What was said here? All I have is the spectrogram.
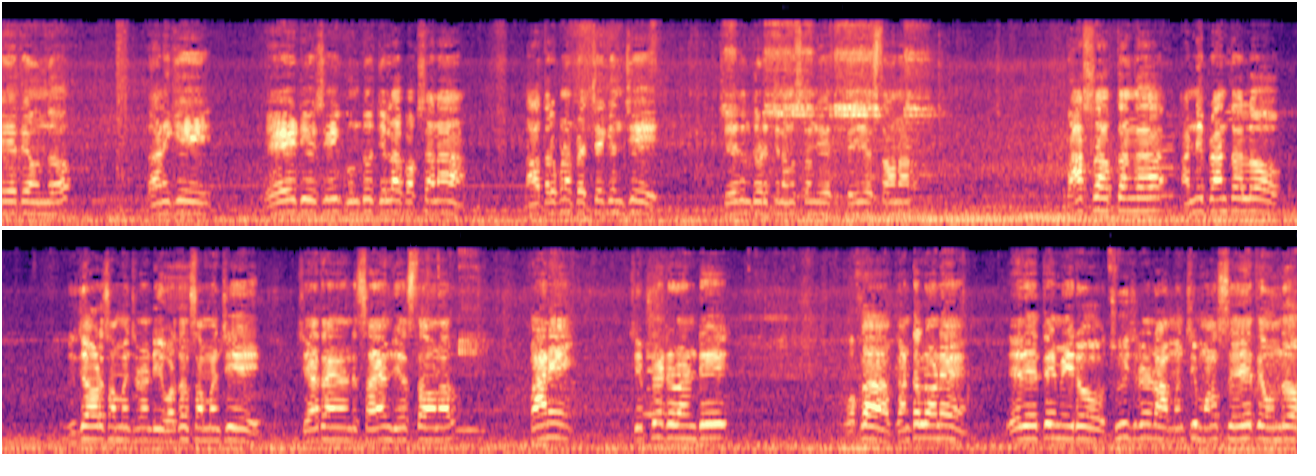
ఏదైతే ఉందో దానికి ఏఐటీసీ గుంటూరు జిల్లా పక్షాన నా తరపున ప్రత్యేకించి చేతులు తొడిచి నమస్కారం చే- తెలియజేస్తా ఉన్నాను రాష్ట్ర వ్యాప్తంగా అన్ని ప్రాంతాల్లో విజయవాడ సంబంధించినటువంటి ఈ వరదలకు సంబంధించి చేతనైనటువంటి సాయం చేస్తూ ఉన్నారు. కానీ చెప్పినటువంటి ఒక గంటలోనే ఏదైతే మీరు చూపించినటువంటి ఆ మంచి మనస్సు ఏదైతే ఉందో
